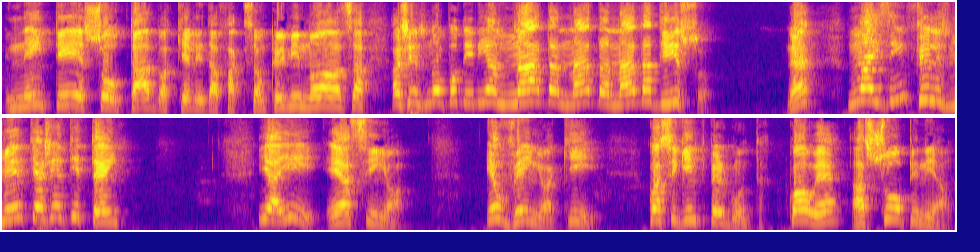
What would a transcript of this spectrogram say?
nem ter soltado aquele da facção criminosa. A gente não poderia nada, nada, nada disso, né? Mas infelizmente a gente tem. E aí é assim, ó. Eu venho aqui com a seguinte pergunta: qual é a sua opinião?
